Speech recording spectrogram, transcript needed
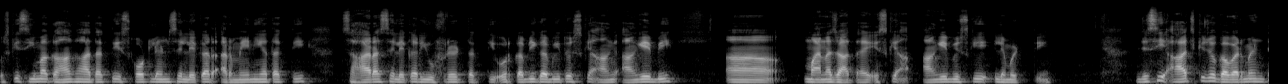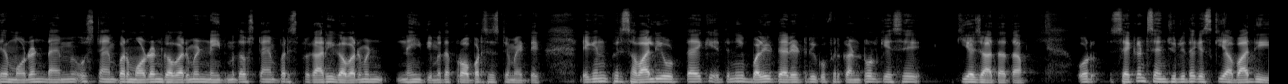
उसकी सीमा कहाँ कहाँ तक थी? स्कॉटलैंड से लेकर अर्मेनिया तक थी सहारा से लेकर यूफ्रेट तक थी और कभी कभी तो इसके आगे, आगे भी आ, माना जाता है। इसके आगे भी उसकी लिमिट थी। जैसी आज की जो गवर्नमेंट है मॉडर्न टाइम में, उस टाइम पर मॉडर्न गवर्नमेंट नहीं थी मतलब उस टाइम पर इस प्रकार की गवर्नमेंट नहीं थी मतलब प्रॉपर सिस्टमेटिक लेकिन फिर सवाल ये उठता है कि इतनी बड़ी टेरिटरी को फिर कंट्रोल कैसे किया जाता था? और सेकेंड सेंचुरी तक इसकी आबादी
